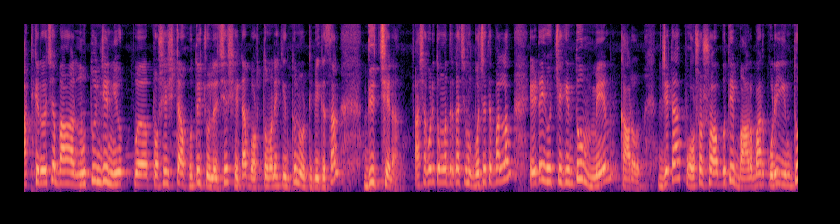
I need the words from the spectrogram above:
আটকে রয়েছে বা নতুন যে নিয়োগ প্রসেসটা হতে চলেছে, সেটা বর্তমানে কিন্তু নোটিফিকেশান দিচ্ছে না। আশা করি তোমাদের কাছে বোঝাতে পারলাম, এটাই হচ্ছে কিন্তু মেন কারণ, যেটা পর্ষদ সভাপতি বারবার করে কিন্তু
